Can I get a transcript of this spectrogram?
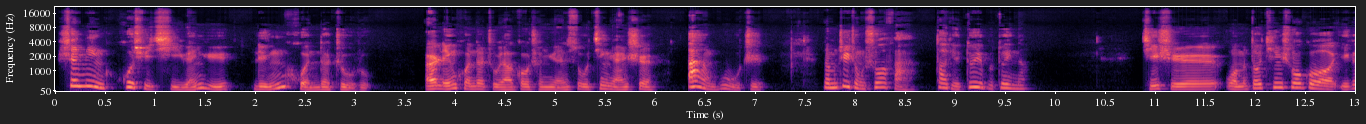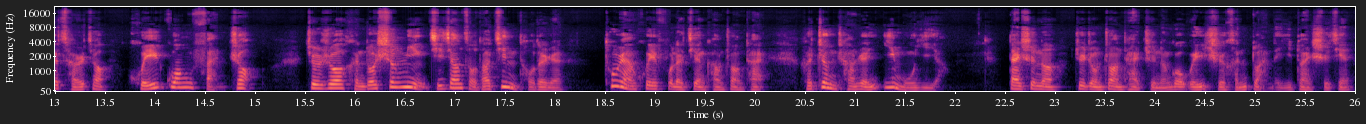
生命或许起源于灵魂的注入，而灵魂的主要构成元素竟然是暗物质。那么这种说法到底对不对呢？其实我们都听说过一个词儿叫“回光返照”，就是说很多生命即将走到尽头的人。突然恢复了健康状态，和正常人一模一样。但是呢，这种状态只能够维持很短的一段时间，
